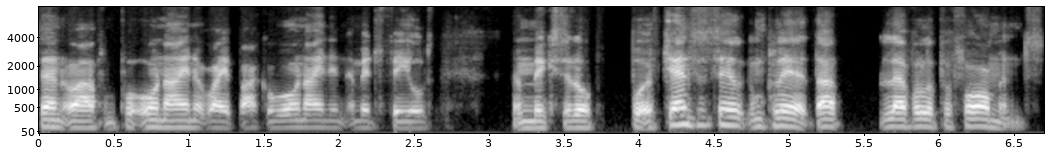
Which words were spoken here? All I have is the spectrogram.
centre half and put O'Nien at right back or O'Nien into midfield and mix it up. But if Jenson Seelt can play at that level of performance,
